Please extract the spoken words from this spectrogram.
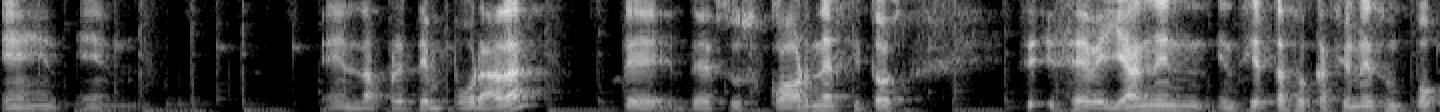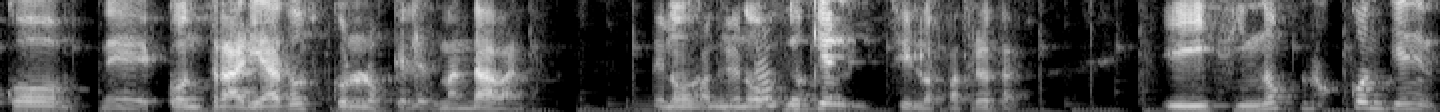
en, en, en, la pretemporada de, de, sus corners y todos. Se, se veían en, en, ciertas ocasiones un poco eh, contrariados con lo que les mandaban. ¿De no, los no, Patriotas? no quieren, sí, los patriotas. Y si no contienen,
